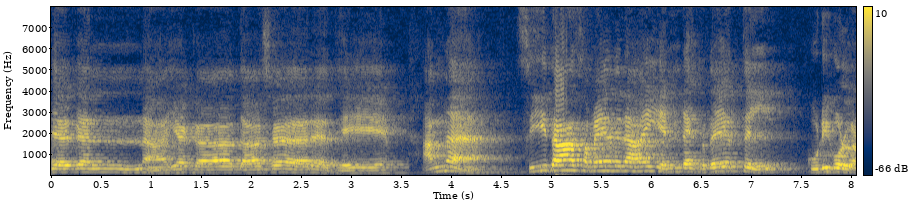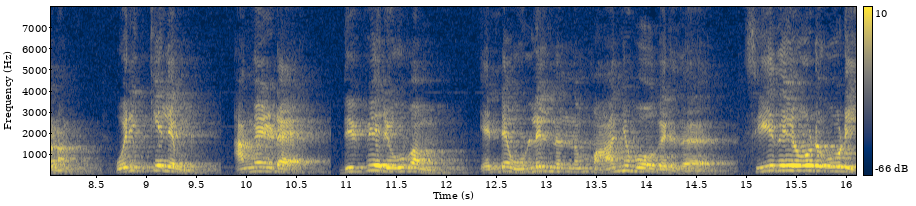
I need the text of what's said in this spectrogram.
ജഗന്നായക ദശരഥേ. അങ്ങ് സീതാസമേതനായി എന്റെ ഹൃദയത്തിൽ കുടികൊള്ളണം. ഒരിക്കലും അങ്ങയുടെ ദിവ്യരൂപം എന്റെ ഉള്ളിൽ നിന്നും മാഞ്ഞു പോകരുത് സീതയോടുകൂടി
